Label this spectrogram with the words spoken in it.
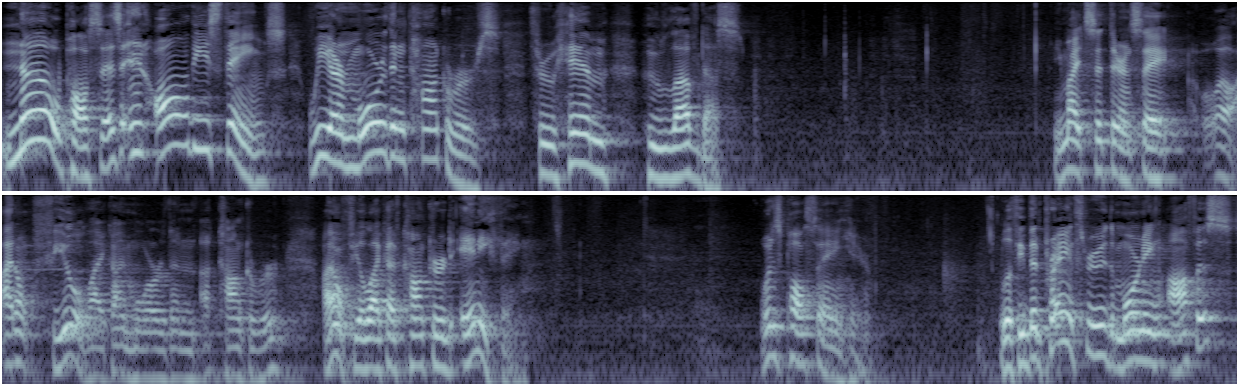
No, Paul says, in all these things we are more than conquerors through him who loved us. You might sit there and say, Well, I don't feel like I'm more than a conqueror. I don't feel like I've conquered anything. What is Paul saying here? Well, if you've been praying through the morning office,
